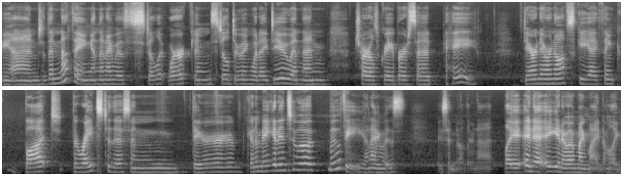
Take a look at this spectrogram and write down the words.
and then nothing. And then I was still at work and still doing what I do. And then Charles Graeber said, "Hey, Darren Aronofsky, I think bought the rights to this, and they're gonna make it into a movie." And I was. I said, no, they're not. Like, and uh, you know, in my mind, I'm like,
